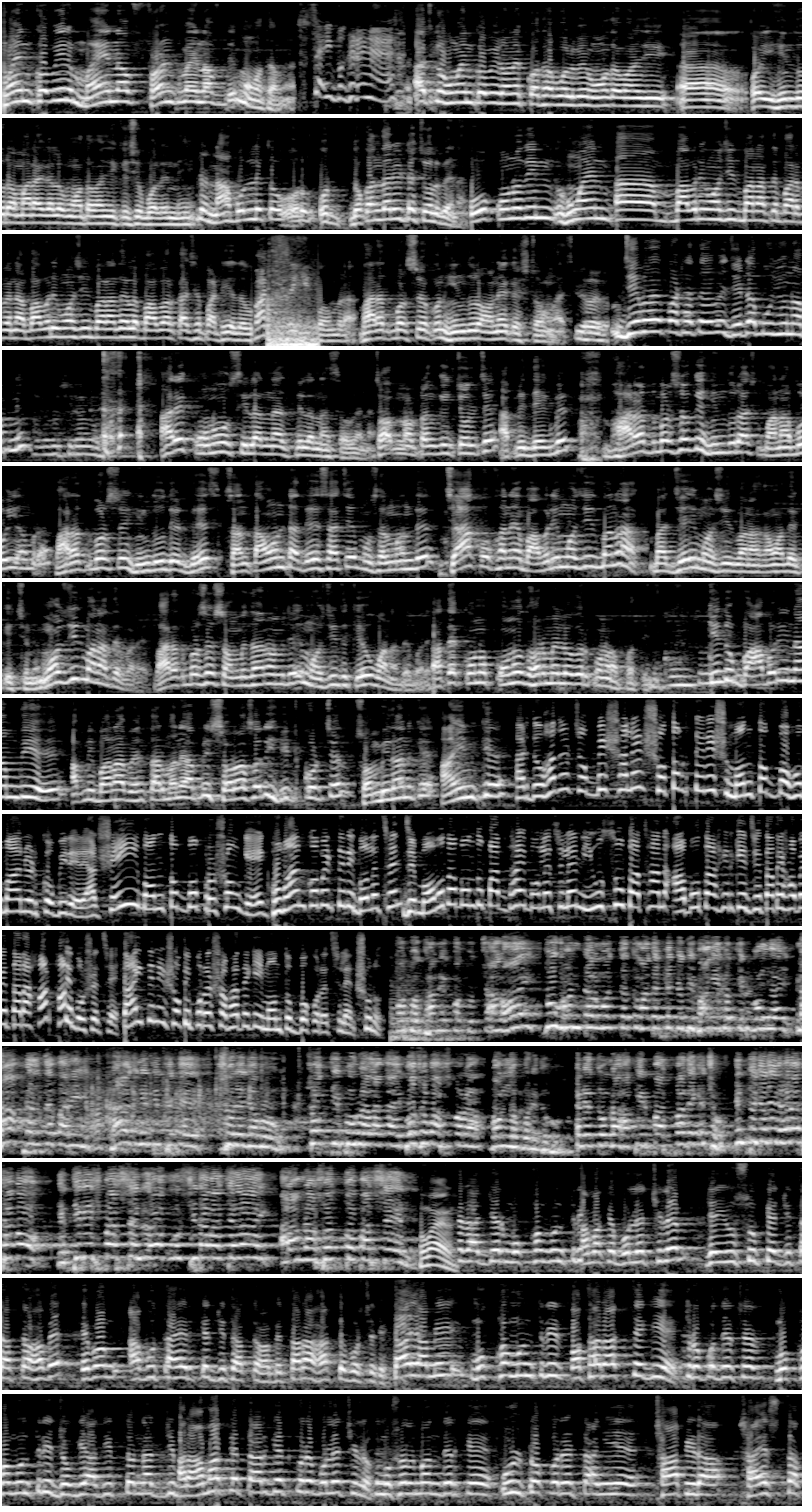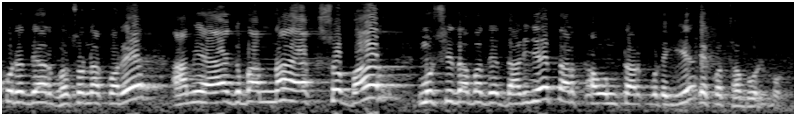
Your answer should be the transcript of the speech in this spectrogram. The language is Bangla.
Humayun Kabir mine of front mine of the Mamata হ্যাঁ। আজকে হুমায়ুন কবির অনেক কথা বলবে মমতা ব্যানার্জি ওই হিন্দুরা মারা গেল মমতা ব্যানার্জি কিছু বলেননি। না বললে তো ওর ওর দোকানদারিটা চলবে না। ও কোনোদিন হুমায়ুন বাবরি মসজিদ বানাতে পারবে না। বাবরি মসজিদ বানাতে গেলে বাবার কাছে পাঠিয়ে দেবো। আমরা। ভারতবর্ষ এখন হিন্দুরা অনেক স্ট্রং আছে। যেভাবে পাঠাতে হবে যেটা বুঝুন আপনি। আরে কোনো শিলান্যাস ফিলান্যাস হবে না। সব নটঙ্কি চলছে। আপনি দেখবেন, ভারতবর্ষকে হিন্দু রাষ্ট্র বানাবোই আমরা। ভারতবর্ষে হিন্দুদের দেশ, সান্তাউনটা দেশ আছে মুসলমানদের। যাক ওখানে বাবরি মসজিদ বানাক, বা যেই মসজিদ বানাক, আমাদের কিছু নেই। মসজিদ বানাতে পারে। ভারতবর্ষের সংবিধান অনুযায়ী মসজিদ কেউ বানাতে পারে। তাতে কোনো কোনো ধর্মের লোকের কোনো আপত্তি নেই। কিন্তু বাবরি নাম দিয়ে আপনি বানাবেন, তার মানে আপনি সরাসরি হিট করছেন সংবিধানকে, আইনকে। আর দু হাজার চব্বিশ সালের সতেরো, তিরিশ মন্তব্য হুমায়ুনের কবিরের। আর সেই মন্তব্য প্রসঙ্গে হুমায়ুন কবির তিনি বলেছেন যে, মমতা বন্দ্যোপাধ্যায় বলেছিলেন, ইউসুফ পাঠান আবু তাহেরকে জেতাতে হবে, তারা হাট হাতে বসেছে। তাই তিনি শক্তিপুরের সভা থেকেই মন্তব্য করেছিলেন। শুনুন। কত ধানে কত চাল হয়? দু ঘণ্টার মধ্যে তোমাদেরকে যদি গঙ্গায় না ফেলতে পারি, রাজনীতি থেকে সরে যাব। শক্তিপুর এলাকায় বসবাস করা বন্ধ করে দেবো। এটা তোমরা হাতির পাঁচ পা দেখেছ? কিন্তু যদি ভেবে থাকো যে, তিরিশ পার্সেন্ট লোক মুর্শিদাবাদ জেলায়, আর আমরা সত্তর হুমায়ুন। রাজ্যের মুখ্যমন্ত্রী আমাকে বলেছিলেন যে ইউসুফকে জিতাতে হবে এবং আবু তাহেরকে জিতাতে হবে। তারা হারতে বসেছে। তাই আমি মুখ্যমন্ত্রীর কথা রাখতে গিয়ে উত্তরপ্রদেশের মুখ্যমন্ত্রী যোগী আদিত্যনাথজি আর আমাকে টার্গেট করে বলেছিল মুসলমানদেরকে উল্টো করে টাঙিয়ে ছাপিড়া সায়স্তা করে দেওয়ার ঘোষণা করে আমি একবার না একশো বার মুর্শিদাবাদে দাঁড়িয়ে তার কাউন্টার করে গিয়ে একথা বলব।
